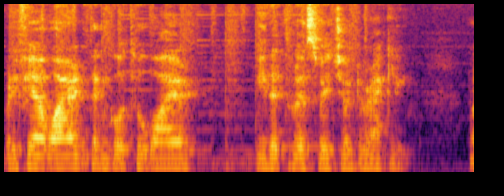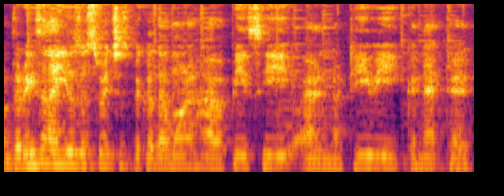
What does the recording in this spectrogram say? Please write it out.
But if you are wired, then go through wired either through a switch or directly. Now the reason I use a switch is because I want to have a PC and a TV connected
